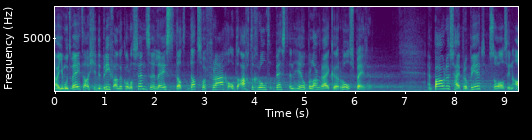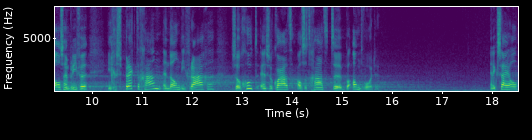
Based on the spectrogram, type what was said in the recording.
Nou, je moet weten als je de brief aan de Colossense leest dat dat soort vragen op de achtergrond best een heel belangrijke rol spelen. En Paulus, hij probeert, zoals in al zijn brieven, in gesprek te gaan en dan die vragen zo goed en zo kwaad als het gaat te beantwoorden. En ik zei al,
